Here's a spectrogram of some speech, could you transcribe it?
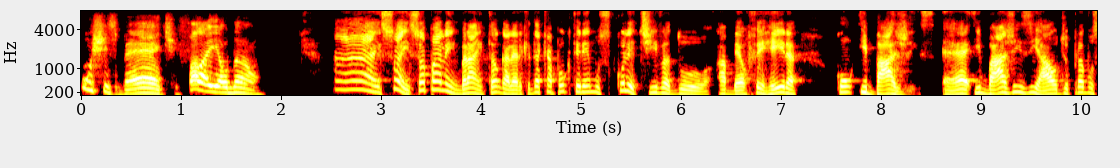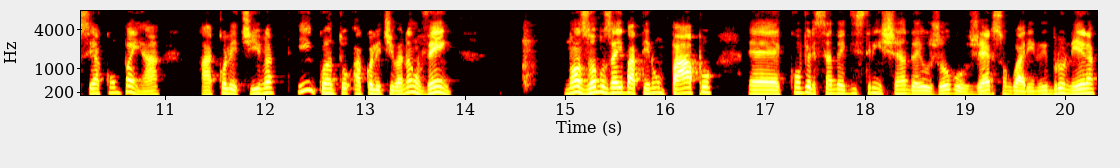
um xbet. Fala aí, Aldão. Ah, isso aí. Só para lembrar, então, galera, que daqui a pouco teremos coletiva do Abel Ferreira com imagens, é, imagens e áudio para você acompanhar a coletiva. E enquanto a coletiva não vem, nós vamos aí bater um papo, é, conversando e destrinchando aí o jogo. Gerson, Guarino e Bruneira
